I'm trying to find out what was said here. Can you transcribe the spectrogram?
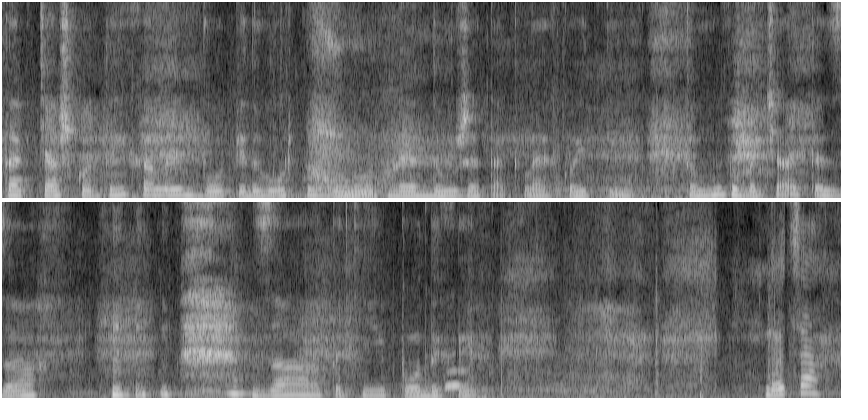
Так тяжко дихали, бо під горку було не дуже так легко йти. Тому вибачайте за, за такі подихи. Доця. Заходь.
